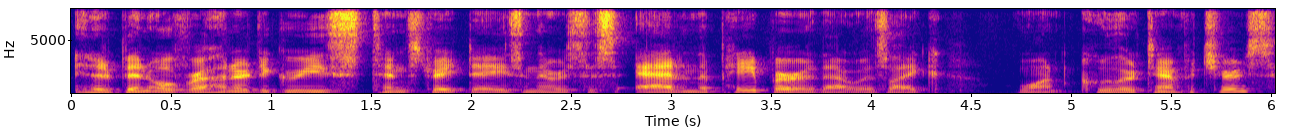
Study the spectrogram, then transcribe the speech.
it had been over 100 degrees 10 straight days, and there was this ad in the paper that was like, Want cooler temperatures?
